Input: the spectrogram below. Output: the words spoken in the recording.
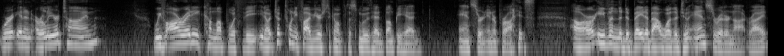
we're in an earlier time We've already come up with the, you know, it took 25 years to come up with the smooth head, bumpy head answer in enterprise, or even the debate about whether to answer it or not, right?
